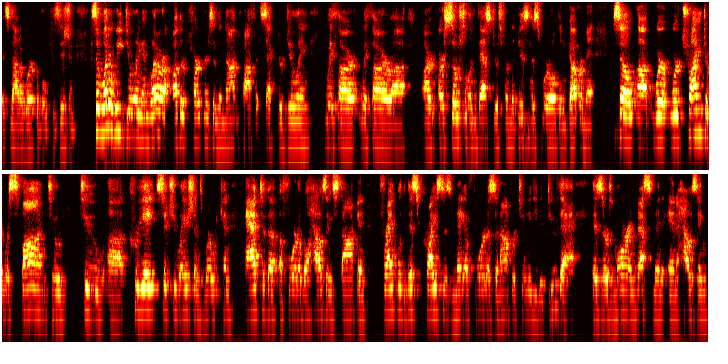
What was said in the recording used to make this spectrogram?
it's not a workable position. So what are we doing and what are other partners in the nonprofit sector doing with our with our uh, our, our social investors from the business world and government? So uh, we're we're trying to respond to to uh, create situations where we can add to the affordable housing stock and frankly, this crisis may afford us an opportunity to do that as there's more investment in housing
